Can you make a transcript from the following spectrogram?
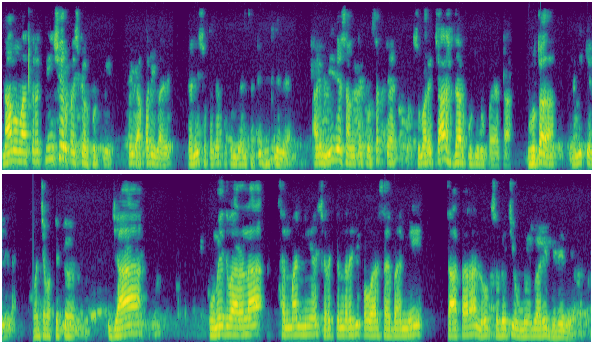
नाममात्र तीनशे रुपये स्क्वेअर फुटनी हे व्यापारी गाळे त्यांनी स्वतःच्या कुटुंबियांसाठी घेतलेले आहे. आणि मी जे सांगतो ते सत्य आहे. सुमारे चार हजार कोटी रुपयाचा घोटाळा यांनी केलेला आहे. त्यांच्या बाबतीत ज्या उमेदवाराला सन्माननीय शरदचंद्रजी पवार साहेबांनी सातारा लोकसभेची उमेदवारी दिलेली आहे.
